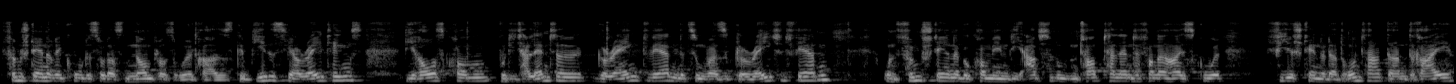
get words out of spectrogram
Fünf-Sterne-Rekrut ist so das Nonplusultra. Also es gibt jedes Jahr Ratings, die rauskommen, wo die Talente gerankt werden bzw. geratet werden. Und fünf Sterne bekommen eben die absoluten Top-Talente von der High School vier Sterne darunter, dann drei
